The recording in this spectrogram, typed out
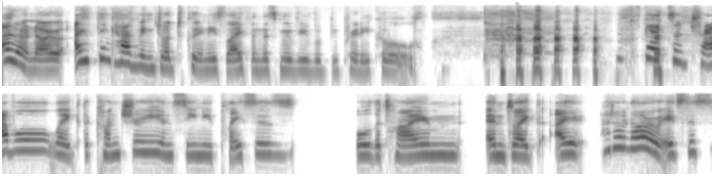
i don't know i think having george clooney's life in this movie would be pretty cool get to travel like the country and see new places all the time. And like i i don't know it's this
